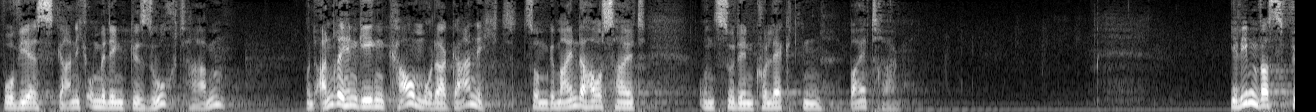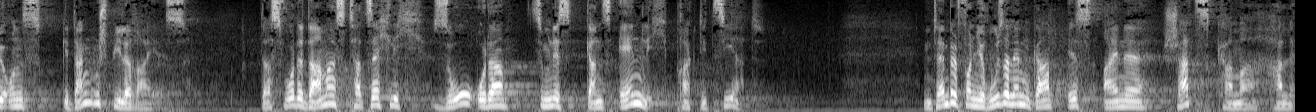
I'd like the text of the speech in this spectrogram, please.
wo wir es gar nicht unbedingt gesucht haben, und andere hingegen kaum oder gar nicht zum Gemeindehaushalt und zu den Kollekten beitragen. Ihr Lieben, was für uns Gedankenspielerei ist, das wurde damals tatsächlich so oder zumindest ganz ähnlich praktiziert. Im Tempel von Jerusalem gab es eine Schatzkammerhalle.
